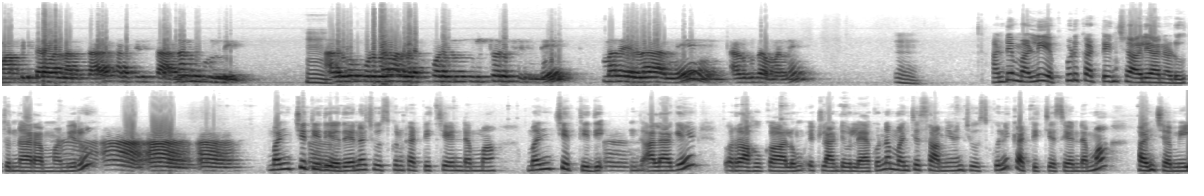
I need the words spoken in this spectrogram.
మా బిడ్డ అని అనుకుంది అనుకోకుండా వాళ్ళకి కొంచెం సృష్టి వచ్చింది. మరి ఎలా అని అడుగుదామని. అంటే మళ్ళీ ఎప్పుడు కట్టించాలి అని అడుగుతున్నారమ్మా మీరు. మంచి తిది ఏదైనా చూసుకుని కట్టించేయండి అమ్మా. మంచి తిది. అలాగే రాహుకాలం ఇట్లాంటివి లేకుండా మంచి సమయం చూసుకుని కట్టించేసేయండి అమ్మా. పంచమి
